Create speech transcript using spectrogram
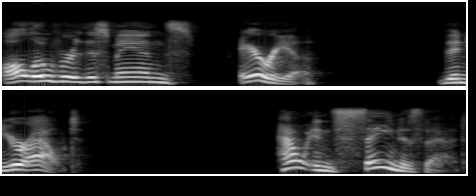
all over this man's area, then you're out. How insane is that?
